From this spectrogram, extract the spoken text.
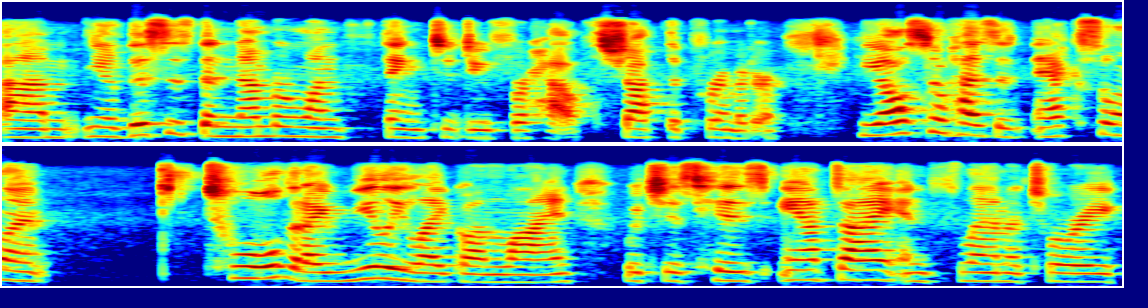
um, you know, this is the number one thing to do for health, shop the perimeter. He also has an excellent tool that I really like online, which is his anti-inflammatory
